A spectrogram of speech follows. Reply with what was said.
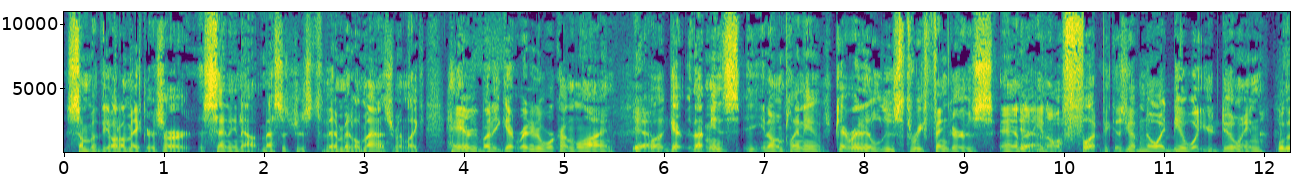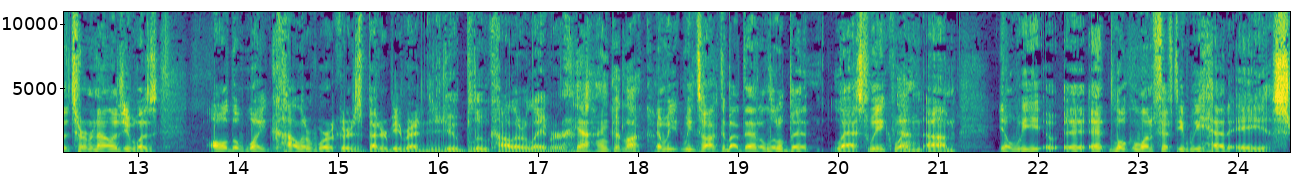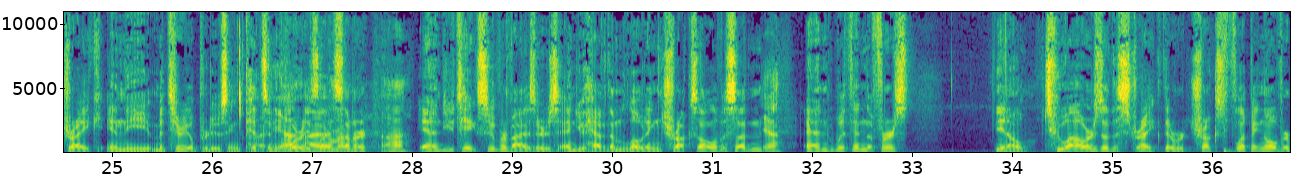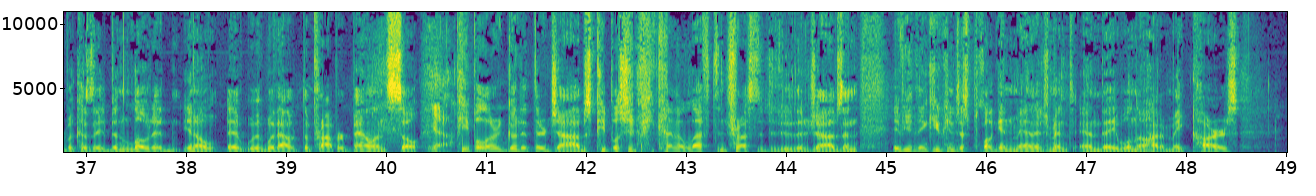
some of the automakers are sending out messages to their middle management like, "Hey, everybody, get ready to work on the line." Yeah. Well, get, that means you know in plain English, get ready to lose three fingers and uh, you know a foot because you have no idea what you're doing. Well, the terminology was all the white collar workers better be ready to do blue collar labor. Yeah, and good luck. And we, we talked about that a little bit last week when, um, you know, we uh, at Local 150 we had a strike in the material producing pits and Uh, yeah, quarries I last remember. summer. Uh-huh. And you take supervisors and you have them loading trucks all of a sudden. Yeah. And within the first, you know, two hours of the strike, there were trucks flipping over because they'd been loaded, you know, it, without the proper balance. So Yeah. people are good at their jobs. People should be kind of left and trusted to do their jobs. And if you think you can just plug in management and they will know how to make cars,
